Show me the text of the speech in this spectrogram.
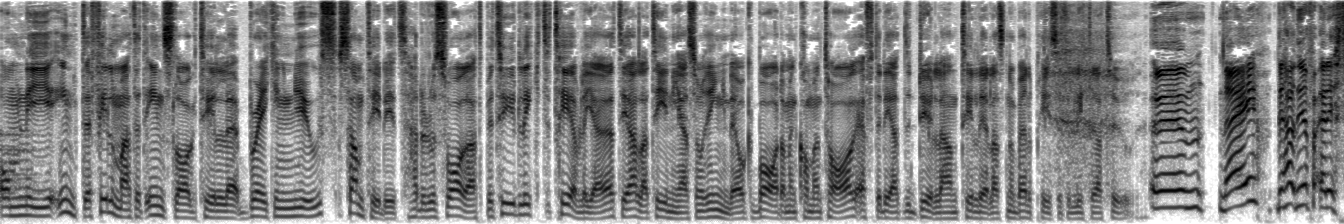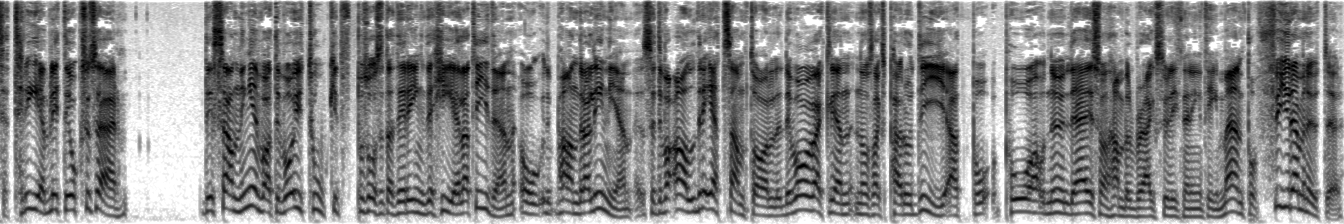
Om ni inte filmat ett inslag till Breaking News samtidigt hade du svarat betydligt trevligare till alla tidningar som ringde och bad om en kommentar efter det att Dylan tilldelas Nobelpriset i litteratur. Um, nej, det hade jag. Eller trevligt, det är också så här det sanningen var att det var ju tokigt på så sätt att det ringde hela tiden och på andra linjen. Så det var aldrig ett samtal. Det var verkligen någon slags parodi att på, på nu det här är sån humble brag så det liknar ingenting, men på fyra minuter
